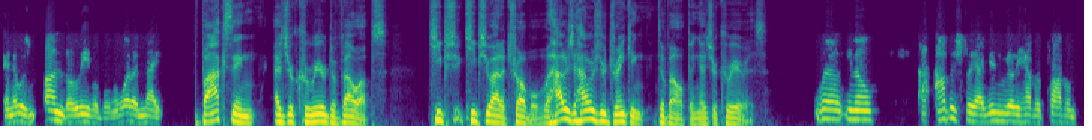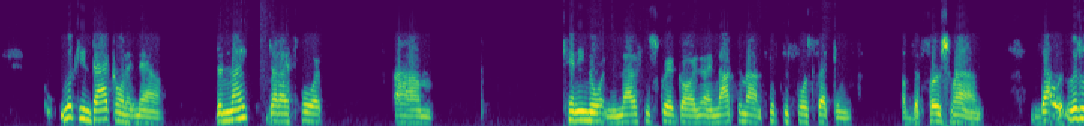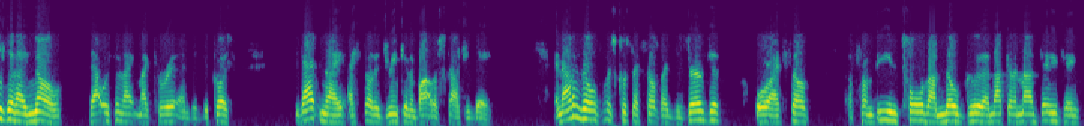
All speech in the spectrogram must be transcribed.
And it was unbelievable. And what a night. Boxing, as your career develops, keeps you, keeps you out of trouble. But how does you, how is your drinking developing as your career is? Well, you know, obviously I didn't really have a problem. Looking back on it now, the night that I fought um, Kenny Norton in Madison Square Garden, I knocked him out in 54 seconds of the first round. That little did I know that was the night my career ended because that night I started drinking a bottle of scotch a day. And I don't know if it was because I felt I deserved it or I felt uh, from being told I'm no good, I'm not going to amount to anything,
